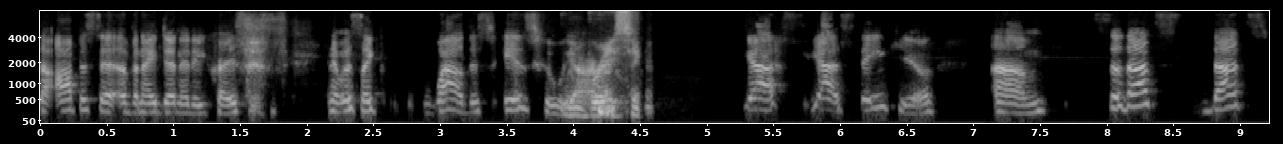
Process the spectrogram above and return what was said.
the opposite of an identity crisis. And it was like, wow, this is who we Embracing. are. Embracing. Yes, yes, thank you. Um, so that's that's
